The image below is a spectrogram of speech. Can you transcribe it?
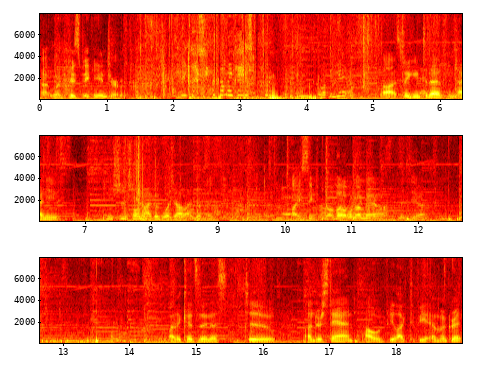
I'm going to be speaking in German. Oh my gosh, I forgot my passport. Go up and get it. Uh, speaking today in Chinese. 你是从哪个国家来的？ 30 Dollar oder mehr mit dir? Why the kids doing this? To understand how it would be like to be an immigrant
